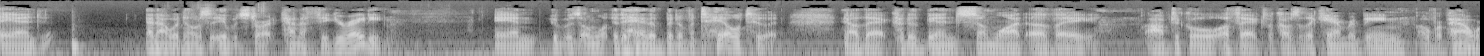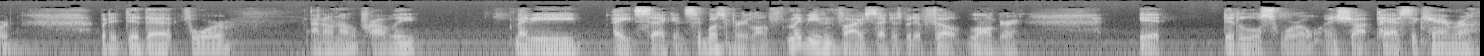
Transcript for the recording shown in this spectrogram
And, and I would notice it would start kind of figure eighting. And it was almost, it had a bit of a tail to it. Now that could have been somewhat of a optical effect because of the camera being overpowered, but it did that for, I don't know, probably maybe eight seconds. It wasn't very long, maybe even five seconds, but it felt longer. It did a little swirl and shot past the camera.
